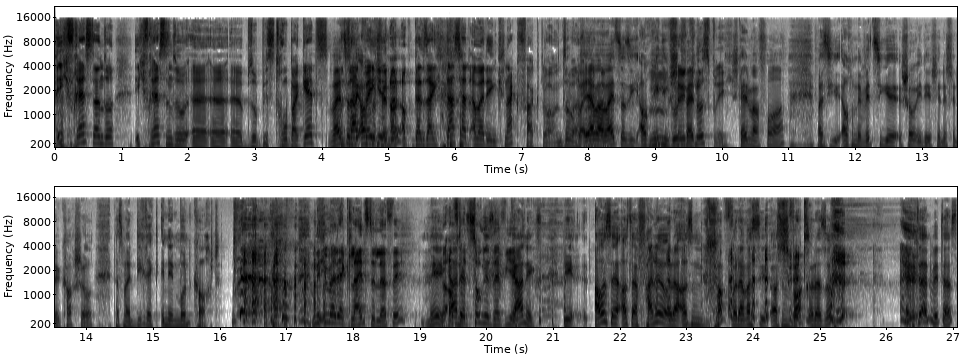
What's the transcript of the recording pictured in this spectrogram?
Ich fress dann so, ich fress dann so, äh, äh, äh, so Bistro-Baguettes Weißt und du, was ich sag, auch gut welche, finde? ob, dann sage ich, das hat aber den Knackfaktor und sowas. Ja, aber Alter. weißt du, was ich auch richtig Mm, gut schön fände? knusprig. Stell dir mal vor, was ich auch eine witzige Showidee finde für eine Kochshow, dass man direkt in den Mund kocht. Nicht mal der kleinste Löffel? Nee, Auf gar der. Zunge serviert. Gar nichts. Die, aus, der, aus der Pfanne oder aus dem Topf oder was, aus dem Wok oder so. Und dann wird das.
